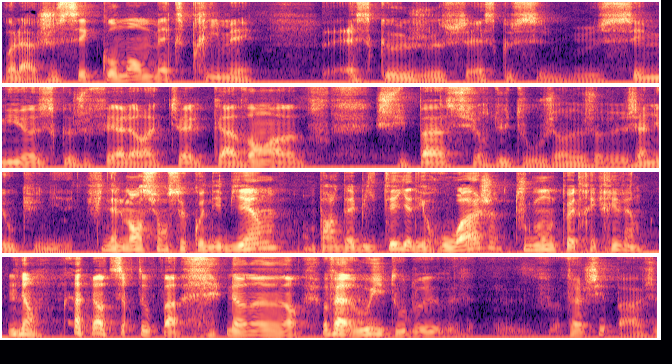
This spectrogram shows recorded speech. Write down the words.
voilà, je sais comment m'exprimer. Est-ce que je, est-ce que c'est, mieux ce que je fais à l'heure actuelle qu'avant? Euh, Je suis pas sûr du tout. j'en ai aucune idée. Finalement, si on se connaît bien, on parle d'habileté, il y a des rouages. Tout le monde peut être écrivain. Non, non, surtout pas. Non, non, non. Enfin, oui, tout le enfin je sais pas, je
